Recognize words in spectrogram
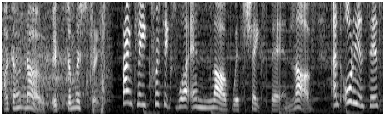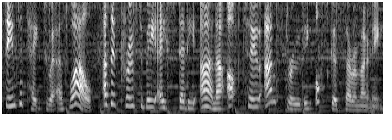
I don't know. It's a mystery. Frankly, critics were in love with Shakespeare in Love, and audiences seemed to take to it as well, as it proved to be a steady earner up to and through the Oscars ceremony.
